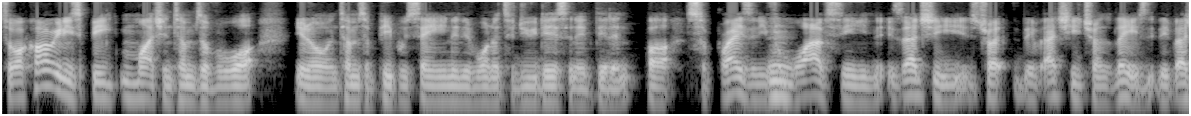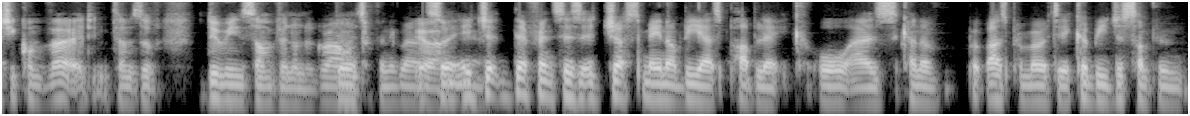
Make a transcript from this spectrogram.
so I can't really speak much in terms of what you know in terms of people saying and they wanted to do this and they didn't. But surprisingly, from Mm. what I've seen, is actually it's tra- they've actually translated, they've actually converted in terms of doing something on the ground. doing ground. stuff on the ground. Yeah. so it ju- difference is it just may not be as public or as kind of as promoted. It could be just something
